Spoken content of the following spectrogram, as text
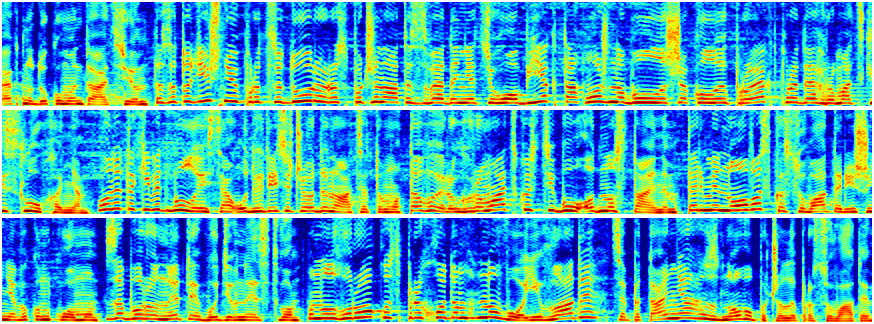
проектну документацію. Та за тодішньої процедури розпочинати зведення цього об'єкта можна було лише коли проект пройде громадські слухання. Вони таки відбулися у 2011-му, та вирок громадськості був одностайним: терміново скасувати рішення виконкому, заборонити будівництво. Минулого року з приходом нової влади це питання знову почали просувати.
